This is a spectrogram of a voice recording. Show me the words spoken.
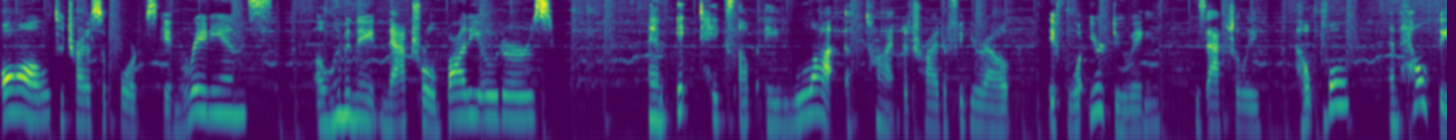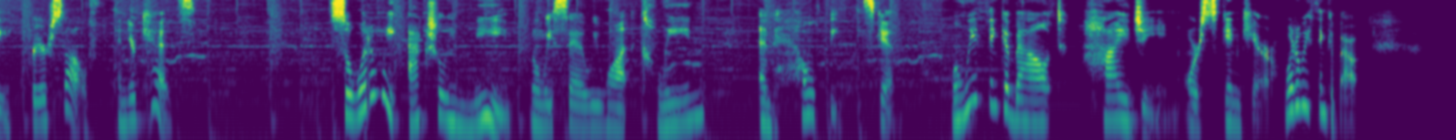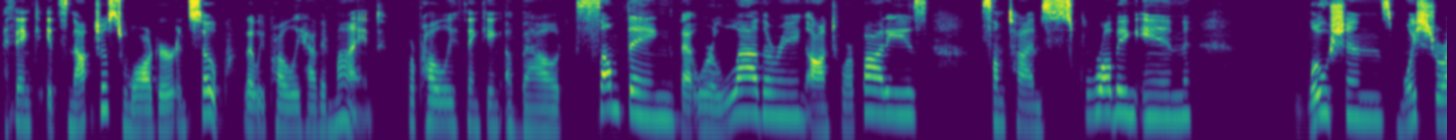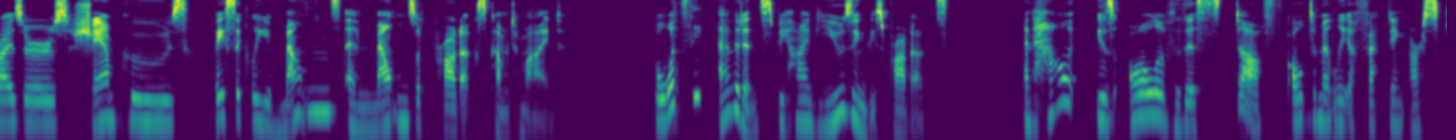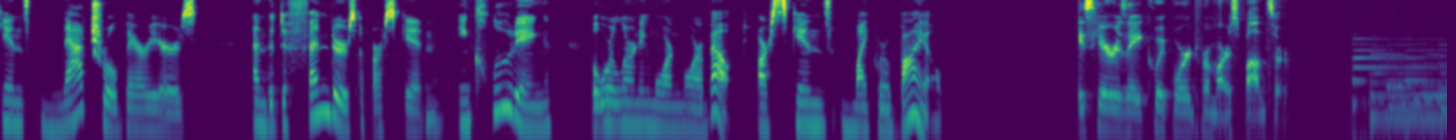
all to try to support skin radiance, eliminate natural body odors. And it takes up a lot of time to try to figure out if what you're doing is actually helpful and healthy for yourself and your kids. So, what do we actually mean when we say we want clean and healthy skin? When we think about hygiene or skincare, what do we think about? I think it's not just water and soap that we probably have in mind. We're probably thinking about something that we're lathering onto our bodies, sometimes scrubbing in lotions, moisturizers, shampoos, basically mountains and mountains of products come to mind. But what's the evidence behind using these products? And how is all of this stuff ultimately affecting our skin's natural barriers and the defenders of our skin, including what we're learning more and more about our skin's microbiome? Here is a quick word from our sponsor.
